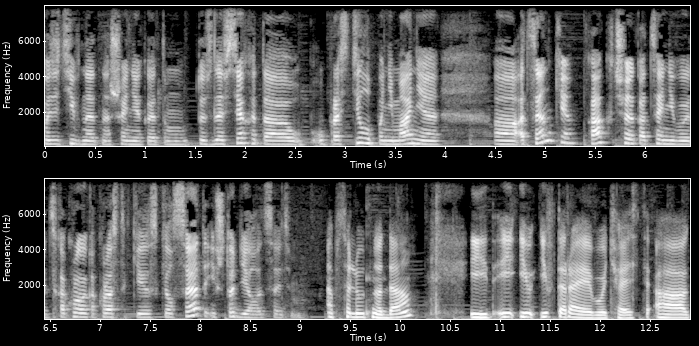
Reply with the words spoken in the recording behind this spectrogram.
позитивное отношение к этому. То есть для всех это упростило понимание э, оценки, как человек оценивается, какой как раз-таки скиллсет и что делать с этим. Абсолютно, да. И, и, и вторая его часть. А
